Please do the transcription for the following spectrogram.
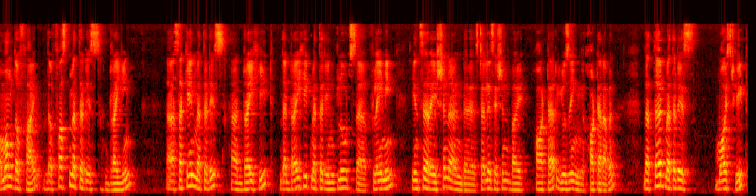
Among the five, the first method is drying, uh, second method is uh, dry heat. The dry heat method includes uh, flaming, incineration and uh, sterilization by hot air using hot air oven. The third method is moist heat.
